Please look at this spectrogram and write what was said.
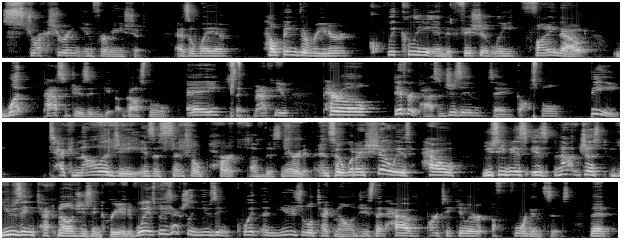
structuring information, as a way of helping the reader quickly and efficiently find out what passages in Gospel A, say Matthew, parallel different passages in, say, Gospel B. Technology is a central part of this narrative. And so what I show is how Eusebius is not just using technologies in creative ways, but he's actually using quite unusual technologies that have particular affordances, that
